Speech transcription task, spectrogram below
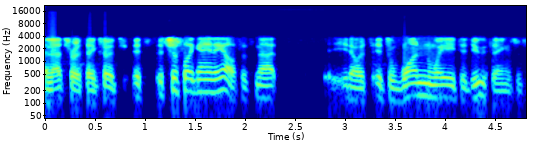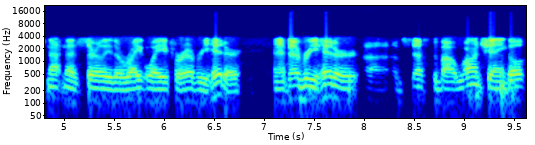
and that sort of thing. So it's it's it's just like anything else. It's not you know it's it's one way to do things. It's not necessarily the right way for every hitter. And if every hitter uh, obsessed about launch angle,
